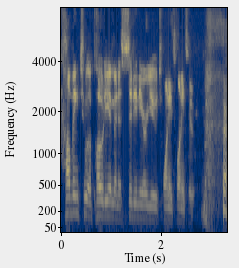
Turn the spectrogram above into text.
coming to a podium in a city near you, 2022.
